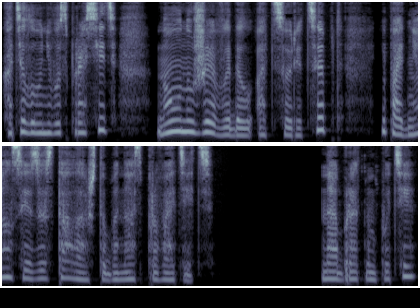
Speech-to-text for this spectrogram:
Хотела у него спросить, но он уже выдал отцу рецепт и поднялся из-за стола, чтобы нас проводить. На обратном пути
